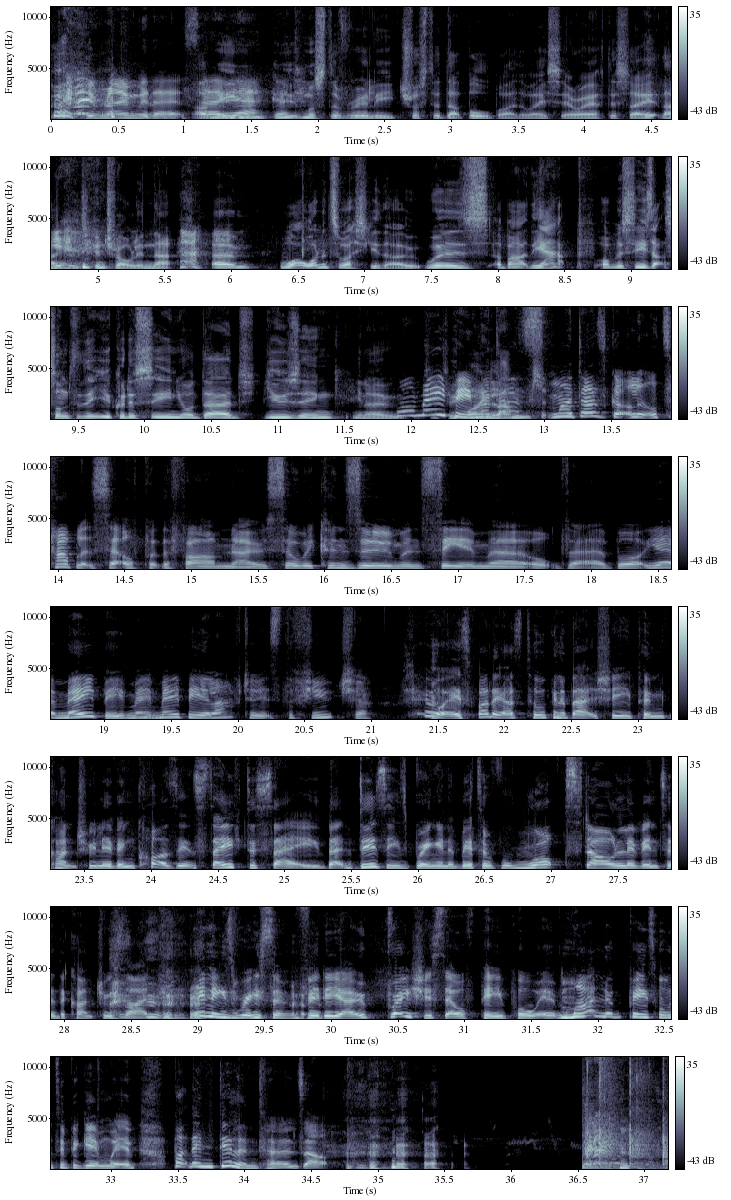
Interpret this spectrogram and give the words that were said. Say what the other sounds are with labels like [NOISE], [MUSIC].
Walking round with it. So I mean, yeah, you, good. you must have really trusted that ball, by the way, Sara. I have to say, at that age, controlling that. Um, what I wanted to ask you though was about the app. Obviously, is that something that you could have seen your dad using? You know, Well, to- to be maybe. My dad's, my dad's got a little tablet set up at the farm now, so we can zoom and see him uh, up there. But yeah, maybe, Mm. maybe he'll have to. It's the future. [LAUGHS] You know what, it's funny us talking about sheep and country living because it's safe to say that Dizzee's bringing a bit of rock style living to the countryside. [LAUGHS] In his recent video, brace yourself, people, it might look peaceful to begin with, but then Dylan turns up. [LAUGHS]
